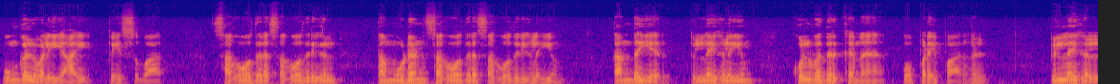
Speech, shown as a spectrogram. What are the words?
உங்கள் வழியாய் பேசுவார். சகோதர சகோதரிகள் தம் உடன் சகோதர சகோதரிகளையும் தந்தையர் பிள்ளைகளையும் கொள்வதற்கென ஒப்படைப்பார்கள். பிள்ளைகள்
